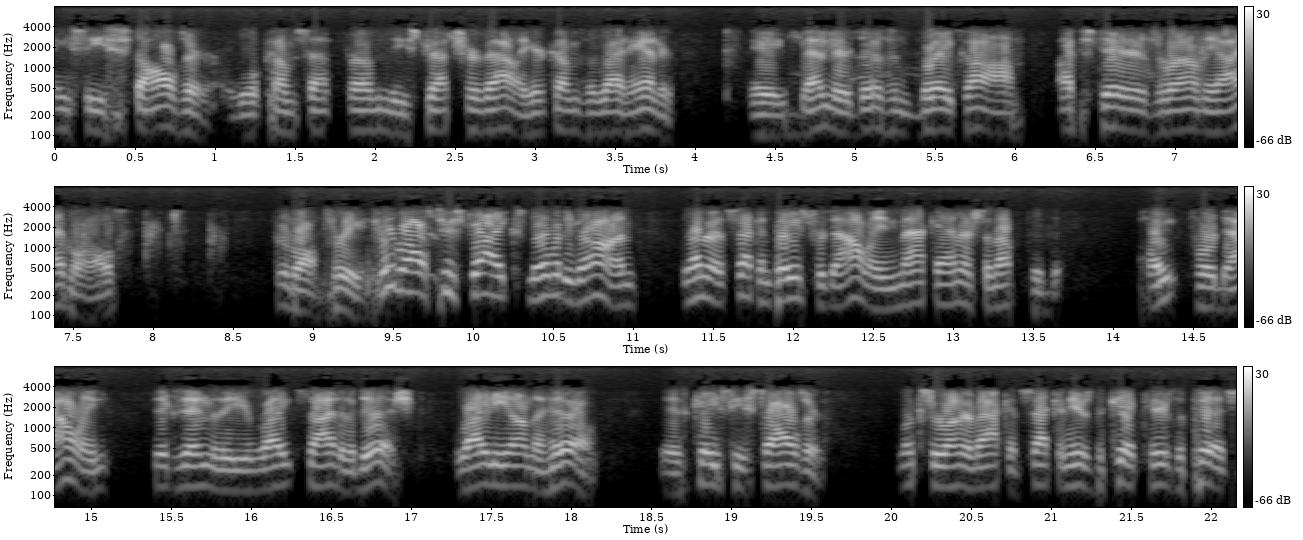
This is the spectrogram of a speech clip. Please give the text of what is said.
Casey Stalzer will come set from the stretch for Valley. Here comes the right-hander. A bender doesn't break off upstairs around the eyeballs. Three ball three. Three balls, two strikes, nobody gone. Runner at second base for Dowling. Mac Anderson up to plate for Dowling. Digs into the right side of the dish. Righty on the hill is Casey Stalzer. Looks the runner back at second. Here's the kick. Here's the pitch.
